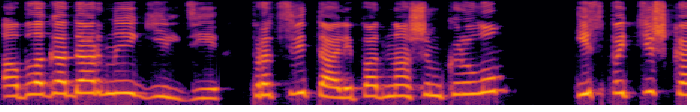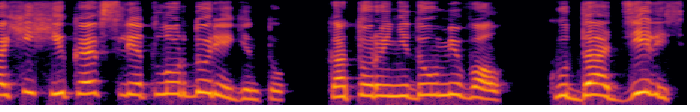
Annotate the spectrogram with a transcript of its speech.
а благодарные гильдии процветали под нашим крылом, из-под тишка хихикая вслед лорду-регенту, который недоумевал, куда делись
